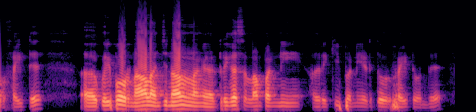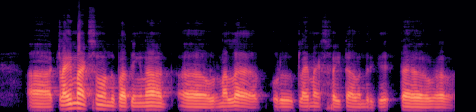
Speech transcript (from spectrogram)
ஒரு ஃபைட்டு குறிப்பாக ஒரு நாலு அஞ்சு நாள் நாங்கள் ட்ரிகர்ஸ் எல்லாம் பண்ணி அதை ரெக்கி பண்ணி எடுத்த ஒரு ஃபைட் வந்து கிளைமேக்ஸும் வந்து பார்த்தீங்கன்னா ஒரு நல்ல ஒரு கிளைமேக்ஸ் ஃபைட்டாக வந்திருக்கு. த-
